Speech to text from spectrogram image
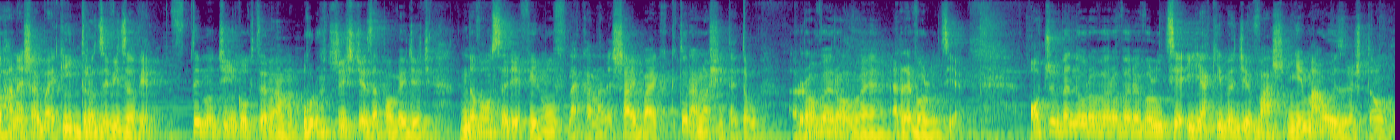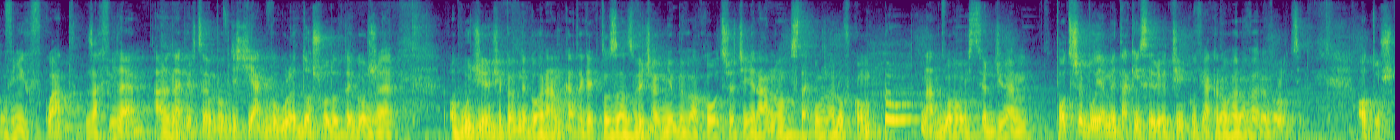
Kochane Szajbajki, drodzy widzowie, w tym odcinku chcę Wam uroczyście zapowiedzieć nową serię filmów na kanale Szajbajk, która nosi tytuł Rowerowe rewolucje. O czym będą rowerowe rewolucje i jaki będzie Wasz niemały zresztą w nich wkład za chwilę, ale najpierw chcę Wam powiedzieć, jak w ogóle doszło do tego, że obudziłem się pewnego ranka, tak jak to zazwyczaj mnie bywa około trzeciej rano z taką żarówką pum, nad głową i stwierdziłem, potrzebujemy takiej serii odcinków jak rowerowe rewolucje. Otóż,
